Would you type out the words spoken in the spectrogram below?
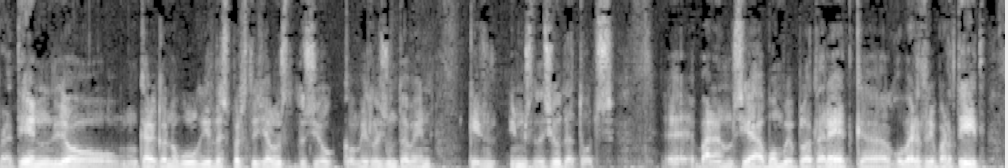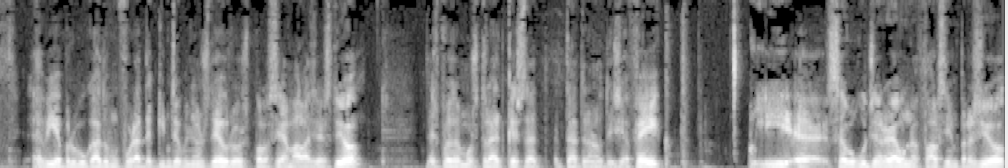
pretén, allò, encara que no vulgui, desprestigiar una institució com és l'Ajuntament, que és una institució de tots. Eh, van anunciar a bombo i plataret que el govern tripartit havia provocat un forat de 15 milions d'euros per la seva mala gestió, després ha demostrat que ha estat una notícia fake, i eh, s'ha volgut generar una falsa impressió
